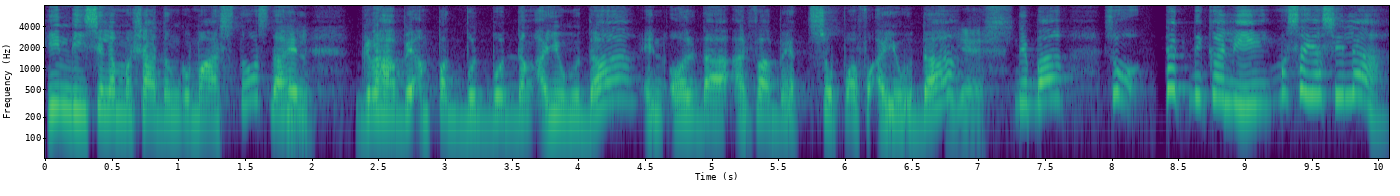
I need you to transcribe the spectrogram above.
hindi sila masyadong gumastos dahil grabe ang pagbudbud ng ayuda and all the alphabet soup of ayuda. Yes. 'Di ba? So, technically, masaya sila.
